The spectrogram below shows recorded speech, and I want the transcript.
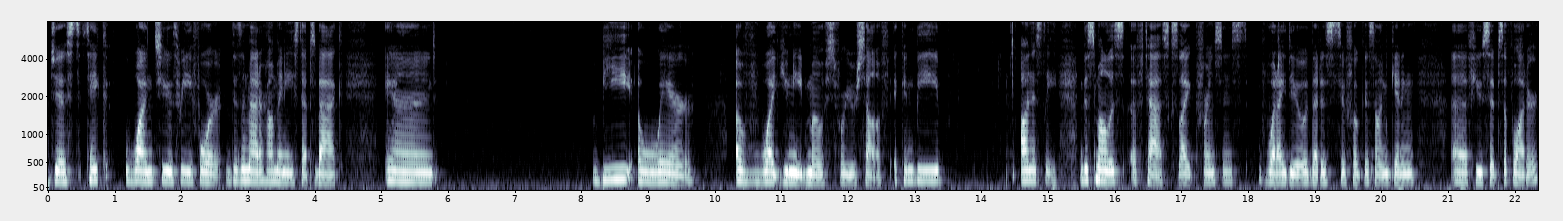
just take one, two, three, four, doesn't matter how many steps back, and be aware of what you need most for yourself. It can be honestly the smallest of tasks, like for instance, what I do, that is to focus on getting a few sips of water,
